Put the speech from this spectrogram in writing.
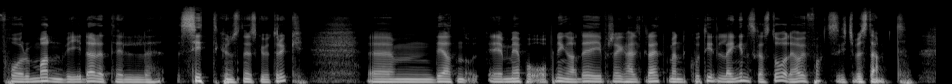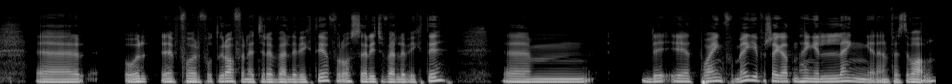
forma den videre til sitt kunstneriske uttrykk. Um, det at den er med på åpninga, det er i og for seg helt greit, men hvor tid lenge den skal stå, det har vi faktisk ikke bestemt. Uh, og for fotografen er ikke det veldig viktig, og for oss er det ikke veldig viktig. Um, det er et poeng for meg i og for seg at den henger lenger enn festivalen.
